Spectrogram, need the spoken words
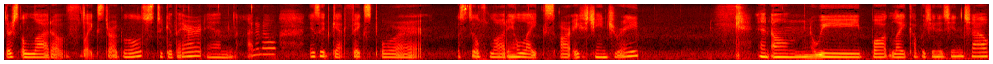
there's a lot of like struggles to get there and i don't know is it get fixed or still flooding? Likes our exchange rate? And um we bought like cappuccino cincau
